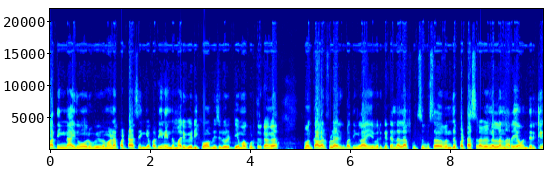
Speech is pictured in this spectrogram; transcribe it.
பார்த்தீங்கன்னா இதுவும் ஒரு விதமான பட்டாசு. இங்கே பார்த்தீங்கன்னா இந்த மாதிரி வெடிக்கும் அப்படின்னு சொல்லி ஒரு டெமோ கொடுத்துருக்காங்க. கலர்ஃபுல்லாக இருக்குது பார்த்தீங்களா இவர்கிட்ட நல்லா புதுசு புதுசாக வந்து பட்டாசு ரகங்கள்லாம் நிறைய வந்திருக்கு.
